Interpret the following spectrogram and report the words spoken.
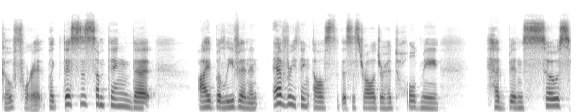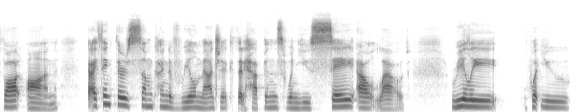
go for it. Like, this is something that I believe in, and everything else that this astrologer had told me had been so spot on. I think there's some kind of real magic that happens when you say out loud really what you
